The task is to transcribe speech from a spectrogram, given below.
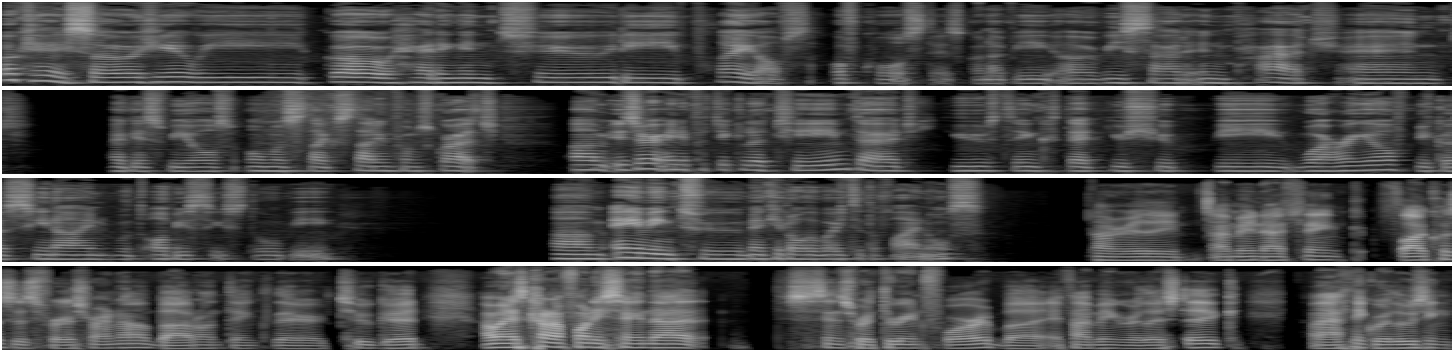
Okay, so here we go, heading into the playoffs. Of course, there's gonna be a reset in patch, and I guess we also almost like starting from scratch. Um, is there any particular team that you think that you should be wary of? Because C9 would obviously still be um, aiming to make it all the way to the finals. Not really. I mean, I think FlyQuest is first right now, but I don't think they're too good. I mean, it's kind of funny saying that since we're three and four, but if I'm being realistic, I, think we're losing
